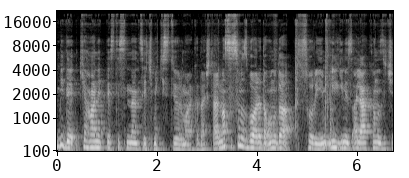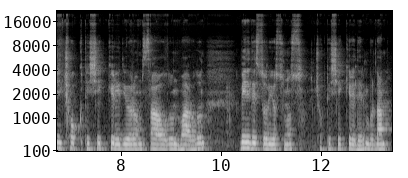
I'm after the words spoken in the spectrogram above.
Bir de kehanet destesinden seçmek istiyorum arkadaşlar. Nasılsınız bu arada onu da sorayım. İlginiz, alakanız için çok teşekkür ediyorum. Sağ olun, var olun. Beni de soruyorsunuz. Çok teşekkür ederim. Buradan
